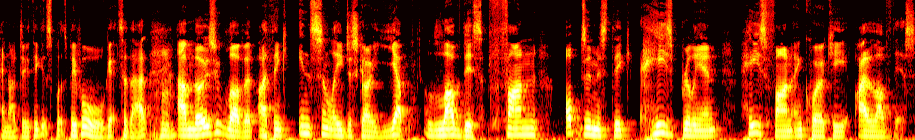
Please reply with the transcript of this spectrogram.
And I do think it splits people. We'll get to that. Um, those who love it, I think, instantly just go, "Yep, love this fun, optimistic. He's brilliant. He's fun and quirky. I love this.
